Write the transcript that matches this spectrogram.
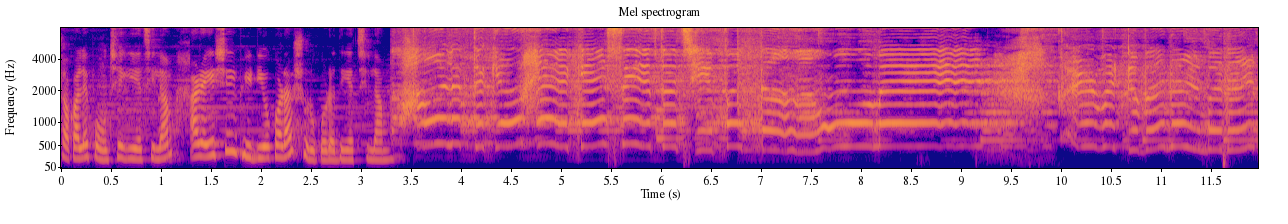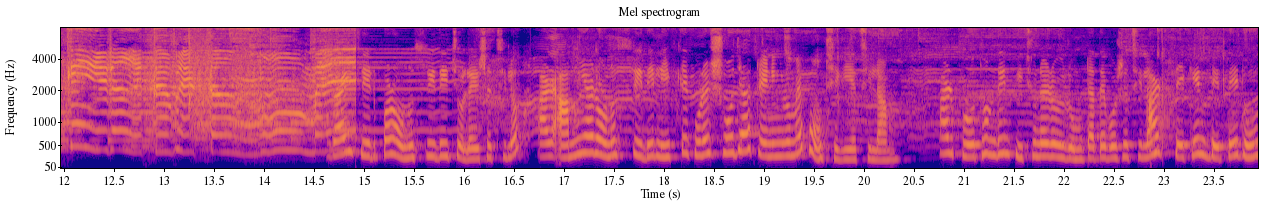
সকালে পৌঁছে গিয়েছিলাম আর এসেই ভিডিও করা শুরু করে দিয়েছিলাম। গাইজ এরপর অনুশ্রীদি চলে এসেছিল। আর আমি আর অনুশ্রীদি লিফটে করে সোজা ট্রেনিং রুমে পৌঁছে গিয়েছিলাম। আর প্রথম দিন পিছনের ওই রুমটাতে বসেছিলাম। আর সেকেন্ড ডেতে রুম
